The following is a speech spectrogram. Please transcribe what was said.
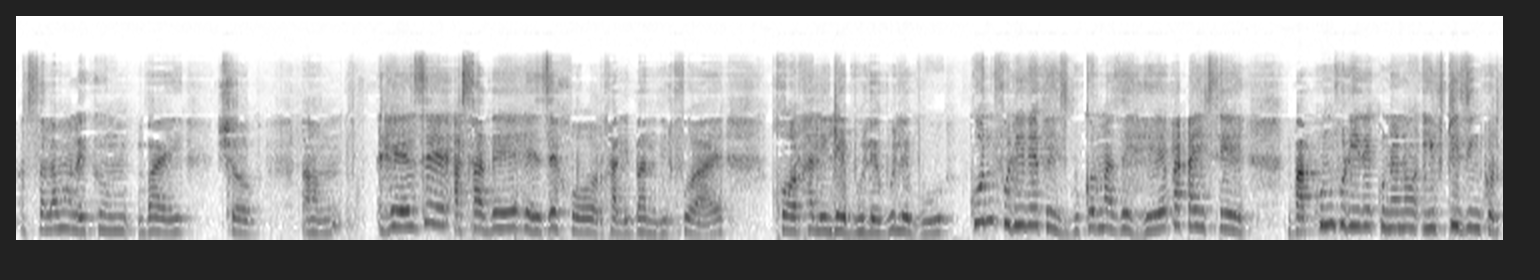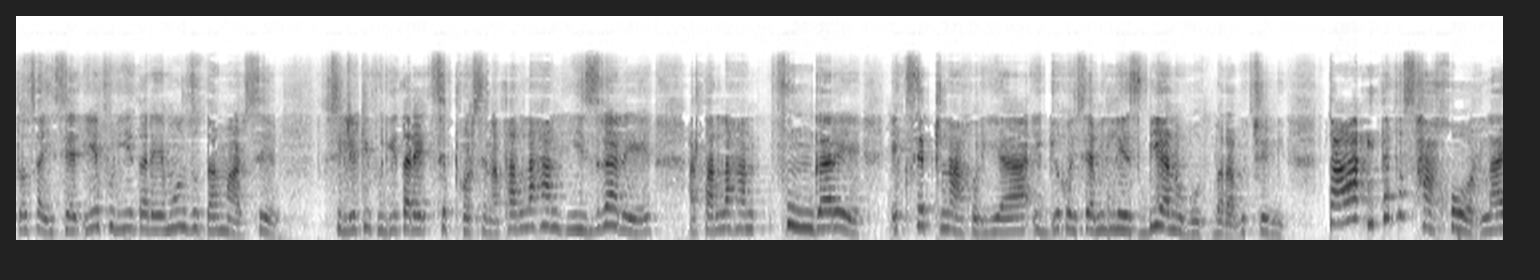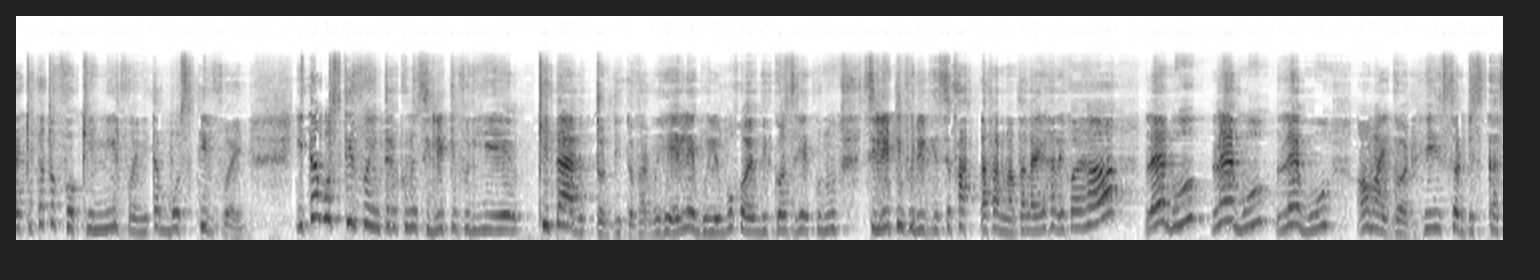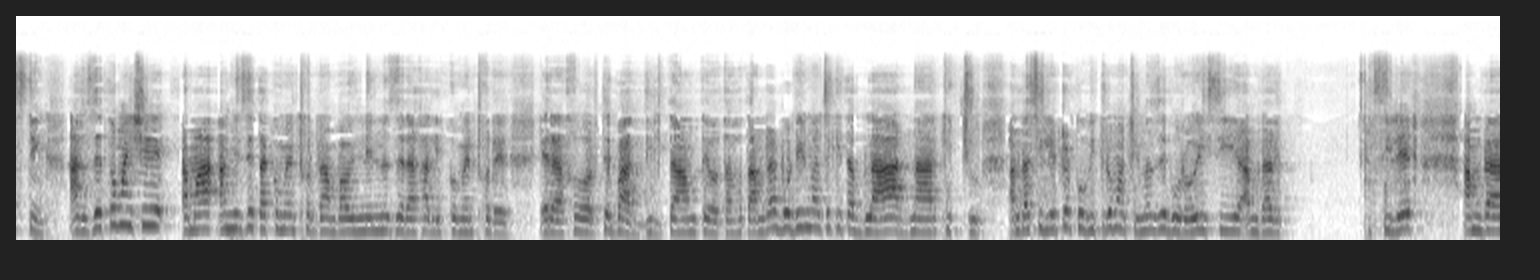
আসসালামু আলাইকুম সব আম, হে যে আসাদে হে যে খর খালি বান্দির ফুয়ায় খর খালি লেবু লেবু লেবু কোন ফুরিরে ফেসবুকের মাঝে হে পাঠাইছে বা কোন ফুরিরে কোনানো ইভ টিজিং করতে চাইছে আর এ ফুরিয়ে তারে এমন জুতা মারছে সিলেটি ফুরিয়ে তারা একসেপ্ট করছে না। তাল্লাহান হিজরারে আর তাল্লাহান ফুঙ্গারে একসেপ্ট না করিয়া ইগে কইছে, আমি লেসবিয়ানো বহুত বারা, বুঝছেনি তা ইটা তো সাখর লাইক ইটা তো ফকিন্নির ফইন ইটা বস্তির ফইন ইটা বস্তির ফইন তোর কোনো সিলেটি ফুরিয়ে কিতার উত্তর দিতে পারব। হে লেবু হয় বিকজ হে কোনো সিলেটি ফুরির গেছে, ফাত্তা ফান্না তালাই খালি কয় হা লেবু লেবু লেবু ও my god he is so disgusting আর যে তো মাইসে আমার আমি যেটা কমেন্ট করতাম বা অন্যান্য যারা খালি কমেন্ট করে, এরা খবরতে বাদ দিলতাম তে ওটা হতো। আমরা বডির মাঝে কিতা ব্লাড না আর কিচ্ছু। আমরা সিলেটের পবিত্র মাটির মাঝে বড় হইছি, আমরা সিলেট আমরা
